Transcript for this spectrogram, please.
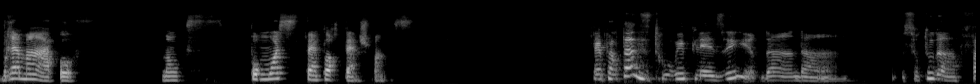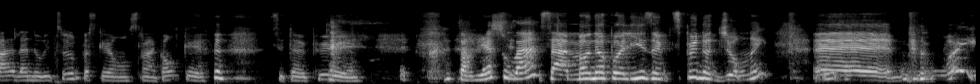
vraiment à off. Donc, pour moi, c'est important, je pense. C'est important d'y trouver plaisir dans, surtout dans faire de la nourriture parce qu'on se rend compte que c'est un peu. Euh, ça revient souvent. Ça monopolise un petit peu notre journée. oui. Euh,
